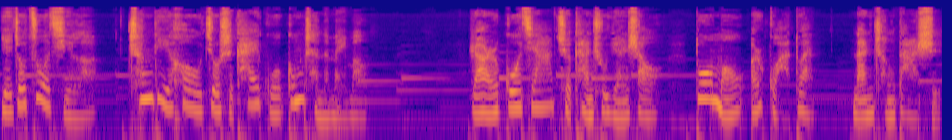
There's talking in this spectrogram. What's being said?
也就做起了称帝后就是开国功臣的美梦。然而郭嘉却看出袁绍多谋而寡断，难成大事，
